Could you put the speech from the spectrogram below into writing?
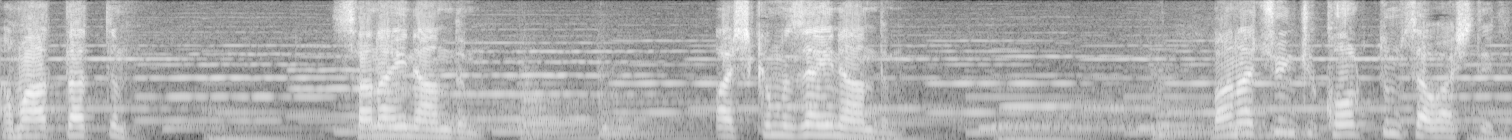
Ama atlattım. Sana inandım. Aşkımıza inandım. Bana çünkü korktum savaş dedin.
